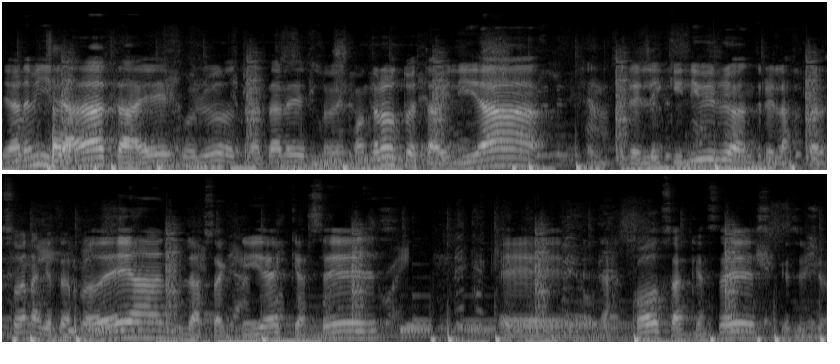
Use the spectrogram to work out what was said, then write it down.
Y ahora mí la data es, boludo, tratar de eso, de encontrar tu estabilidad entre el equilibrio entre las personas que te rodean, las actividades que haces, eh, las cosas que haces, qué sé yo.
